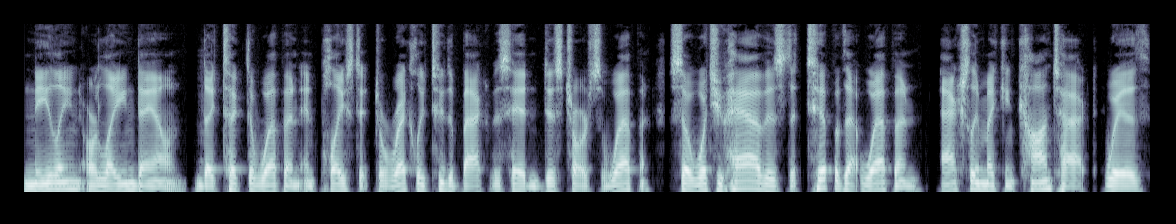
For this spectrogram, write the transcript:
kneeling or laying down. They took the weapon and placed it directly to the back of his head and discharged the weapon. So, what you have is the tip of that weapon actually making contact with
